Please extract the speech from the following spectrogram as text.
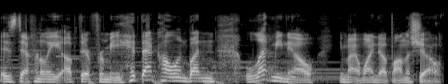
is definitely up there for me. Hit that call in button. Let me know. You might wind up on the show.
